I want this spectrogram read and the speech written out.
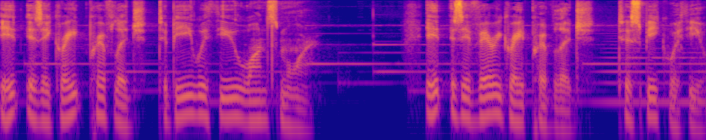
It is a great privilege to be with you once more. It is a very great privilege to speak with you.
